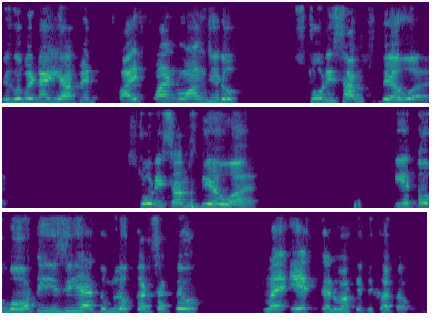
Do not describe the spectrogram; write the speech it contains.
देखो बेटा, यहाँ पे 5.10 स्टोरी सम्स दिया हुआ है। स्टोरी सम्स दिया हुआ है। ये तो बहुत ही इजी है, तुम लोग कर सकते हो। मैं एक करवा के दिखाता हूँ।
